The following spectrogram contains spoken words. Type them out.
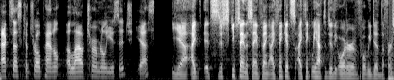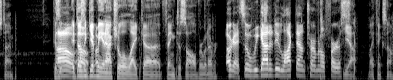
Access control panel. Allow terminal usage. Yes. Yeah, I. It's just keep saying the same thing. I think it's. I think we have to do the order of what we did the first time. Because Oh, it, it doesn't oh, give me an actual like uh thing to solve or whatever. Okay, so we got to do lockdown terminal first. Yeah, I think so.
